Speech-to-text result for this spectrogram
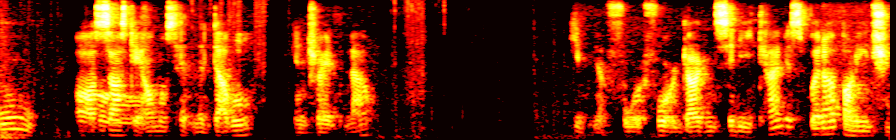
Ooh. Oh, Sasuke almost hitting the double We can trade it out. Keeping it 4 4. Garden City kind of split up on each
